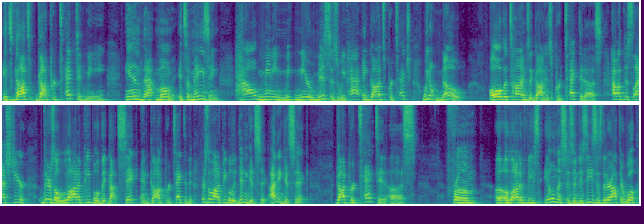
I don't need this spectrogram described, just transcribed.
It's God's God protected me in that moment. It's amazing how many near misses we've had and God's protection. We don't know all the times that God has protected us. How about this last year? There's a lot of people that got sick and God protected them. There's a lot of people that didn't get sick. I didn't get sick. God protected us from a, lot of these illnesses and diseases that are out there. Well,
